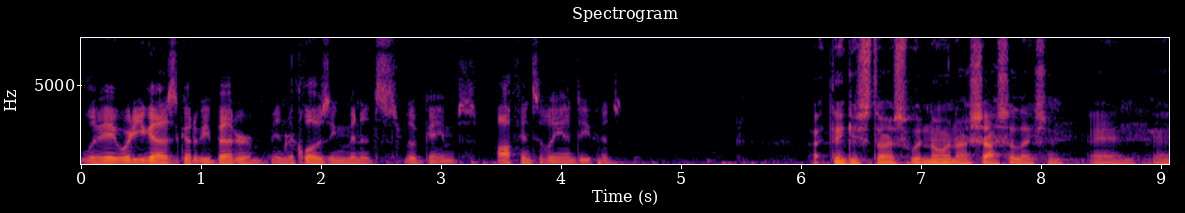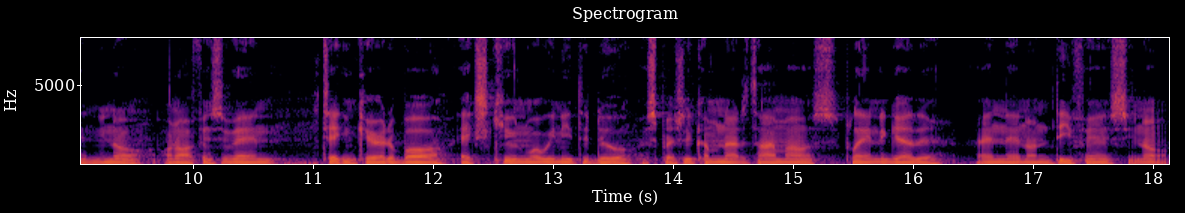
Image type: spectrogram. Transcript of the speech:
Olivier, where do you guys got to be better in the closing minutes of games, offensively and defensively? I think it starts with knowing our shot selection and, and you know, on offensive end, taking care of the ball, executing what we need to do, especially coming out of timeouts, playing together. And then on defense, you know,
